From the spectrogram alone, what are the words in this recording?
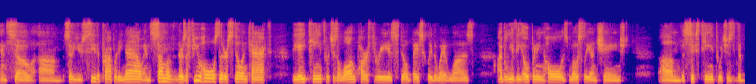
And so, um, so you see the property now, and some of there's a few holes that are still intact. The 18th, which is a long par three, is still basically the way it was. I believe the opening hole is mostly unchanged. Um, the 16th, which is the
